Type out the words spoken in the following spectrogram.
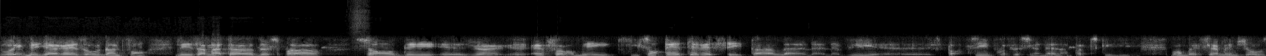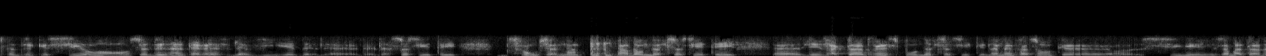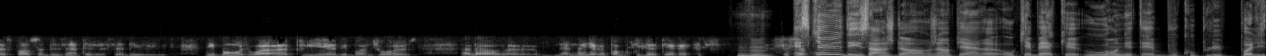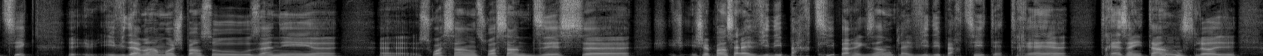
Oui, mais il y a raison. Dans le fond, les amateurs de sport sont des euh, gens euh, informés qui sont intéressés par la, la, la vie euh, sportive professionnelle en particulier. Bon, ben c'est la même chose, c'est-à-dire que si on, se désintéresse de la vie et de, de, la société, du fonctionnement, pardon, de notre société, des acteurs principaux de notre société, de la même façon que si les amateurs de sport se désintéressaient des, des bons joueurs puis des bonnes joueuses, alors, euh, maintenant, il n'y aurait pas beaucoup d'intérêt. Mhm. Est-ce qu'il y a eu des âges d'or, Jean-Pierre, euh, au Québec, euh, où on était beaucoup plus politique? évidemment, moi, je pense aux années 60, 70. je pense à la vie des partis, par exemple. La vie des partis était très, très intense. Là.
